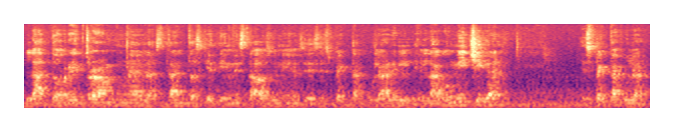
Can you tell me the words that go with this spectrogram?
La Torre Trump, una de las tantas que tiene Estados Unidos, es espectacular. El, el lago Michigan, espectacular.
